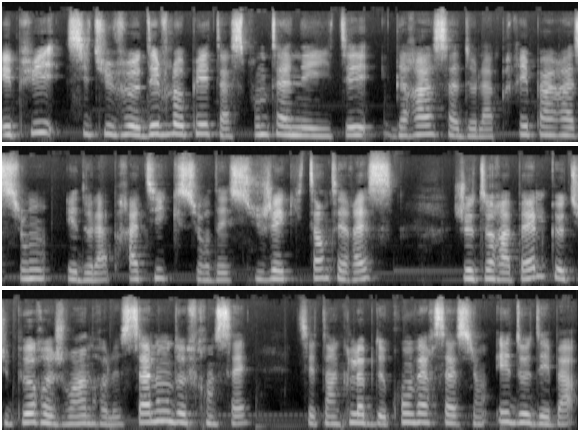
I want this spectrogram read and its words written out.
Et puis, si tu veux développer ta spontanéité grâce à de la préparation et de la pratique sur des sujets qui t'intéressent, je te rappelle que tu peux rejoindre le Salon de français. C'est un club de conversation et de débat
